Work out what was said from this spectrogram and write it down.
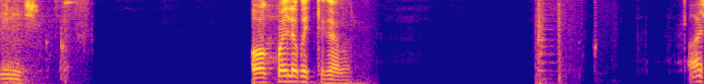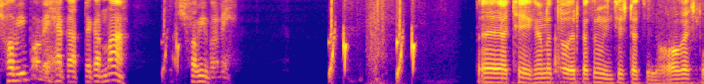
জিনিস? অক পাইলো কই থেকে আবার সবই পাবে হ্যাকার টেকার না সবই পাবে। আচ্ছা এখানে তো এর কাছে উইনচেস্টার ছিল অগ আসলো?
